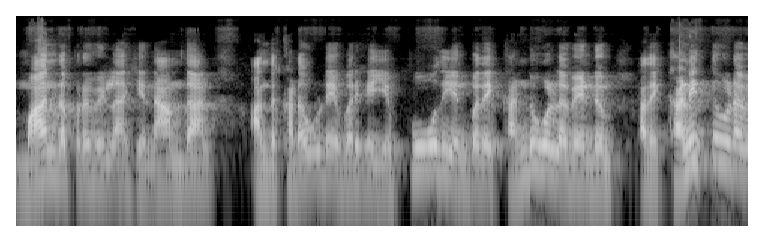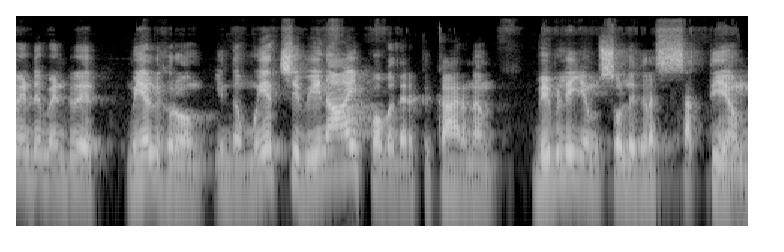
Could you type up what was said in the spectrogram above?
மானிட பிறவிகளாகிய நாம் தான் அந்த கடவுளுடைய வருகை எப்போது என்பதை கண்டுகொள்ள வேண்டும் அதை கணித்து விட வேண்டும் என்று முயல்கிறோம். இந்த முயற்சி வீணாய் போவதற்கு காரணம் விவிலியம் சொல்லுகிற சத்தியம்.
